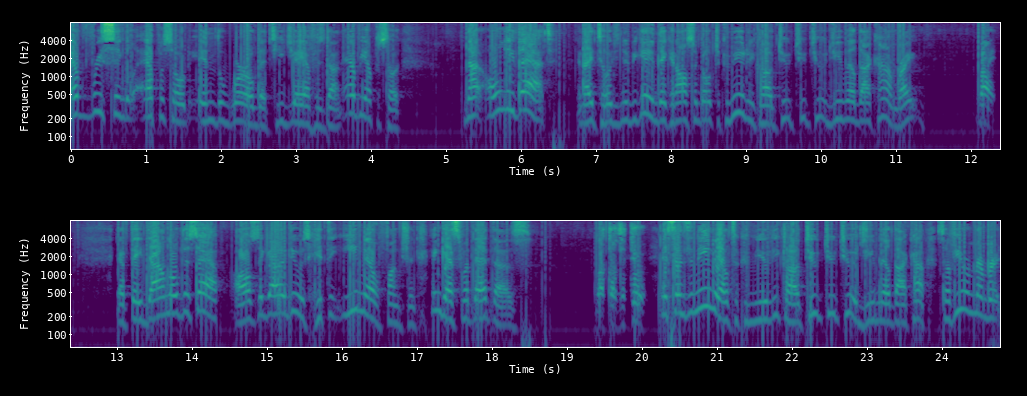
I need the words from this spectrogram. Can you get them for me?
every single episode in the world that TGIF has done. Every episode. Not only that, and I told you in the beginning, they can also go to communitycloud222gmail.com, right? Right. If they download this app, all they got to do is hit the email function, and guess what that does? What does it do? It sends an email to communitycloud222 at gmail.com. So if you remember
